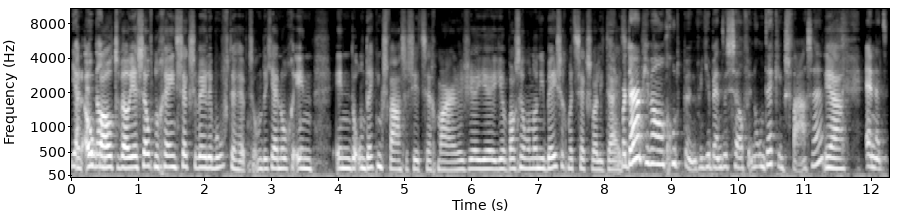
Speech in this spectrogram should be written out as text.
ja, en ook al terwijl jij zelf nog geen seksuele behoefte hebt, omdat jij nog in, in de ontdekkingsfase zit, zeg maar. Dus je, je, je was helemaal nog niet bezig met seksualiteit. Maar daar heb je wel een goed punt, want je bent dus zelf in de ontdekkingsfase. Ja. En het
